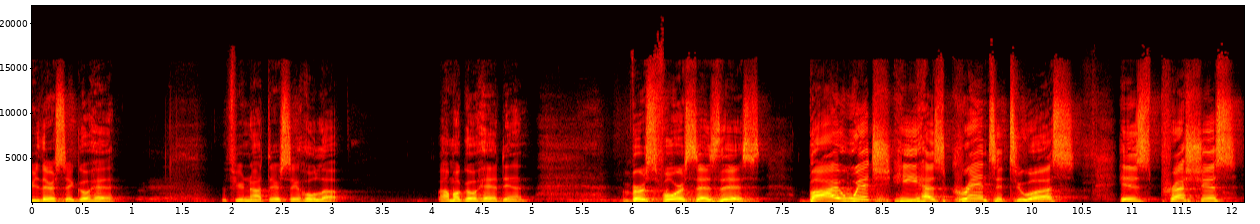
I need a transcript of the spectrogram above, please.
you're there, say, go ahead. If you're not there, say, hold up. I'm going to go ahead then. Verse 4 says this By which he has granted to us his precious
